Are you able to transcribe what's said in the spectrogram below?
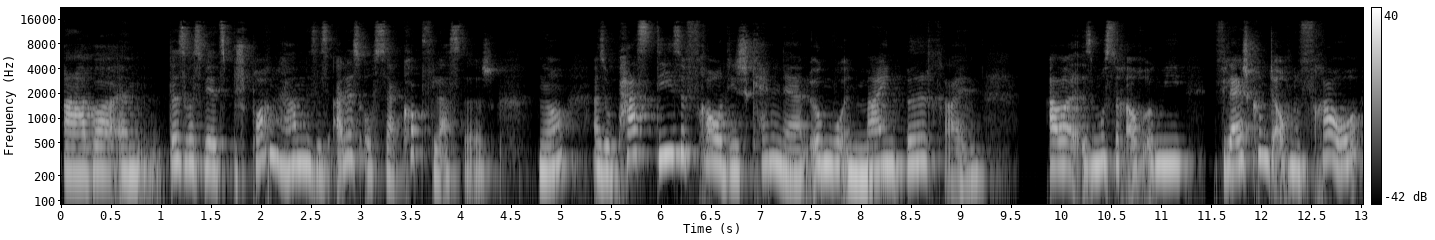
Aber ähm, das, was wir jetzt besprochen haben, das ist alles auch sehr kopflastig. Ne? Also passt diese Frau, die ich kennenlerne, irgendwo in mein Bild rein. Aber es muss doch auch irgendwie, vielleicht kommt ja auch eine Frau,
